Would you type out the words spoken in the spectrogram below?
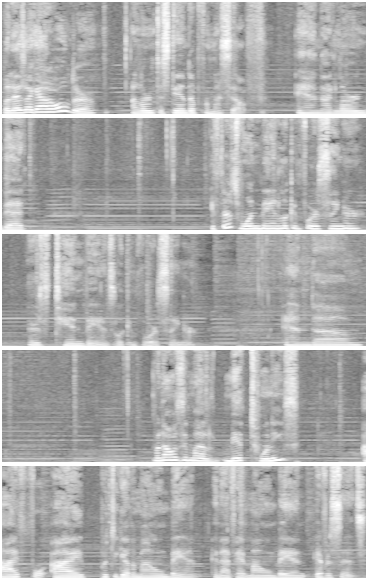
But as I got older, I learned to stand up for myself, and I learned that if there's one band looking for a singer, there's ten bands looking for a singer. And um, when I was in my mid twenties, I for I put together my own band, and I've had my own band ever since.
